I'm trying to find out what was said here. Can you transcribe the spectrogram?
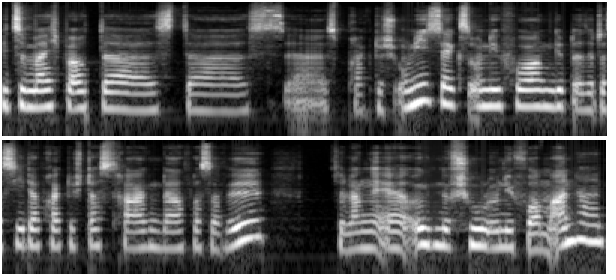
Wie zum Beispiel auch, dass, dass äh, es praktisch Unisex-Uniformen gibt, also dass jeder praktisch das tragen darf, was er will, solange er irgendeine Schuluniform anhat.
